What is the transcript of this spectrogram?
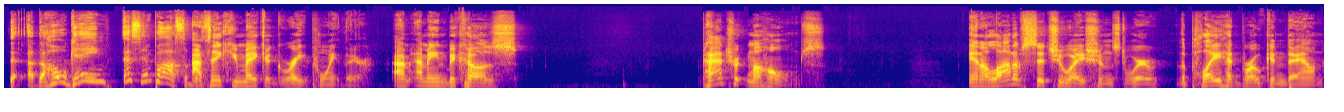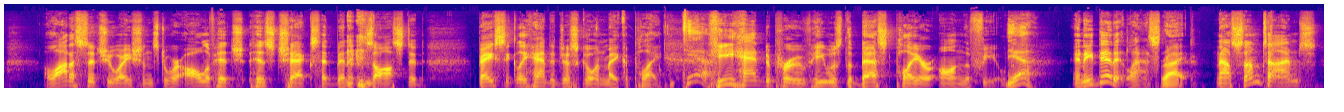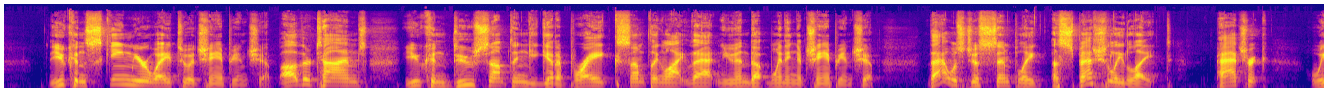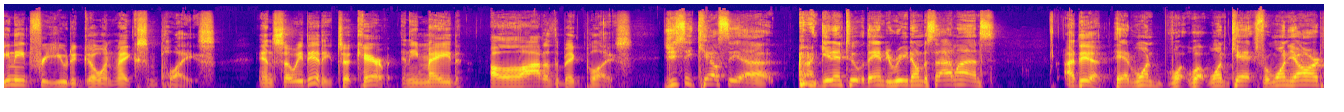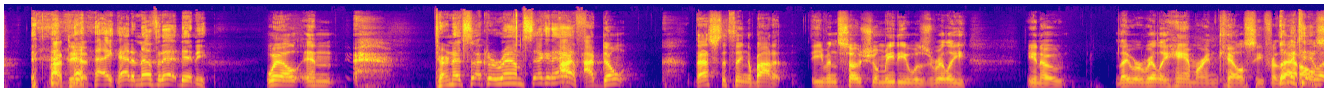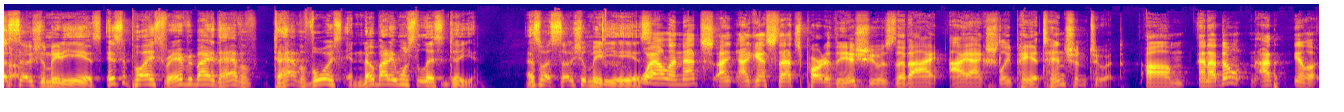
the, uh, the whole game. That's impossible. I think you make a great point there. I, I mean, because Patrick Mahomes, in a lot of situations to where the play had broken down, a lot of situations to where all of his, his checks had been exhausted, basically had to just go and make a play. Yeah. He had to prove he was the best player on the field. yeah. And he did it last Right. night. Now, sometimes you can scheme your way to a championship. Other times you can do something, you get a break, something like that, and you end up winning a championship. That was just simply, especially late. Patrick, we need for you to go and make some plays. And so he did. He took care of it, and he made a lot of the big plays. Did you see Kelce uh, get into it with Andy Reid on the sidelines? I did. He had one what, what one catch for one yard. I did. he had enough of that, didn't he? Well, and Turn that sucker around second half. I don't. That's the thing about it. Even social media was really, you know, they were really hammering Kelce for Let me that tell you what social media is. It's a place for everybody to have a to have a voice, and nobody wants to listen to you. That's what social media is. Well, and that's I, I guess that's part of the issue is that I I actually pay attention to it. Um, and I don't I you know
